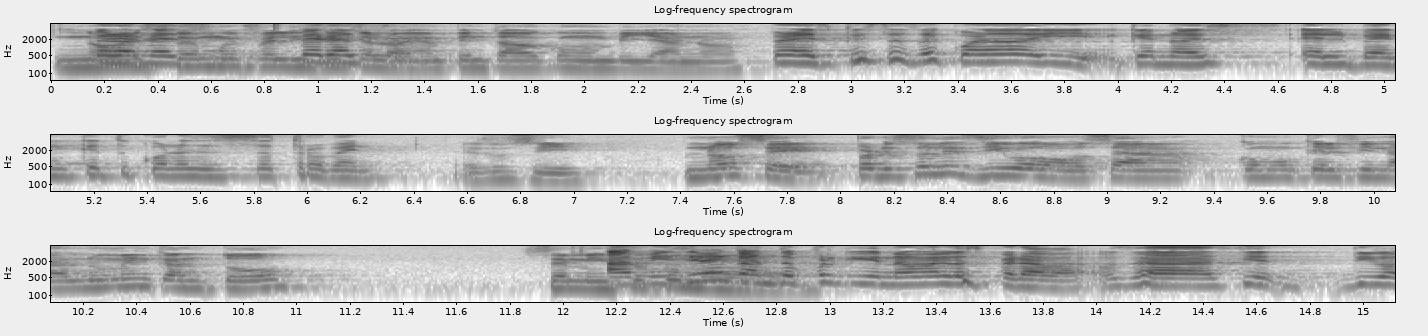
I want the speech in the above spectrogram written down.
No Pero no estoy es- muy feliz de que es- lo hayan pintado como un villano. Pero es que estás de acuerdo y que no es el Ben que tú conoces, es otro Ben. Eso sí. No sé. Por eso les digo, o sea, como que el final no me encantó. Se me hizo A mí sí como- me encantó porque yo no me lo esperaba. O sea, sí- digo,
